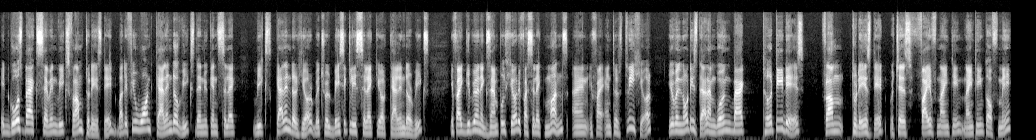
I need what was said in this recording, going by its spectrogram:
It goes back seven weeks from today's date. But if you want calendar weeks, then you can select weeks calendar here, which will basically select your calendar weeks. If I give you an example here, if I select months and if I enter 3 here, you will notice that I'm going back 30 days from today's date, which is 519, 19th of May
